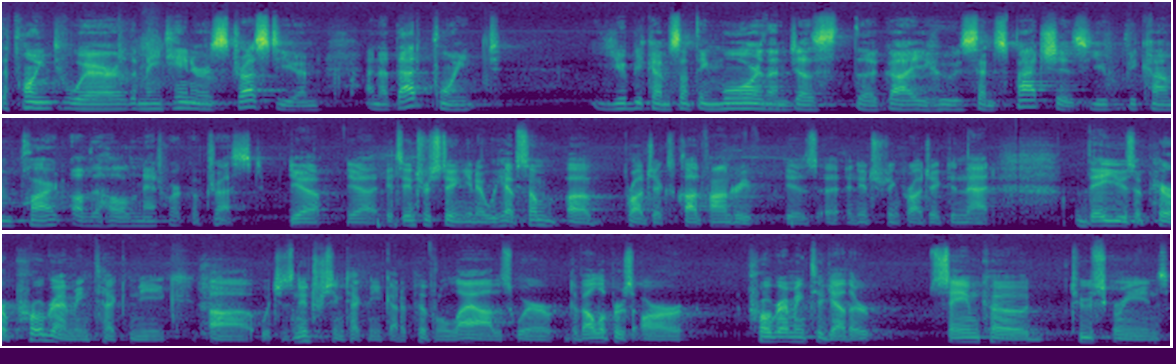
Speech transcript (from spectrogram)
the point where the maintainers trust you, and, and at that point, you become something more than just the guy who sends patches. You become part of the whole network of trust. Yeah, yeah, it's interesting. You know, we have some uh, projects. Cloud Foundry is a, an interesting project in that they use a pair programming technique, uh, which is an interesting technique out of Pivotal Labs, where developers are programming together, same code, two screens,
